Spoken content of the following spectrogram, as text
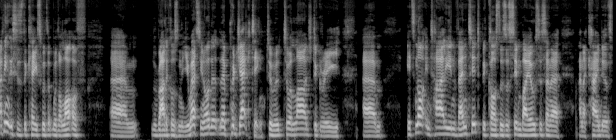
I think this is the case with with a lot of um, the radicals in the US. You know, they're, they're projecting to a, to a large degree. Um, it's not entirely invented because there's a symbiosis and a and a kind of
